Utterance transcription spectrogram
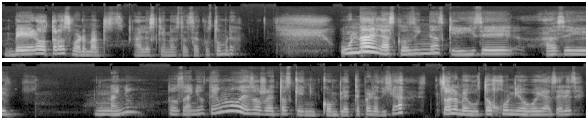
ver otros formatos a los que no estás acostumbrado. Una de las consignas que hice hace un año, dos años, de uno de esos retos que ni completé, pero dije, "Ah, solo me gustó junio, voy a hacer ese.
